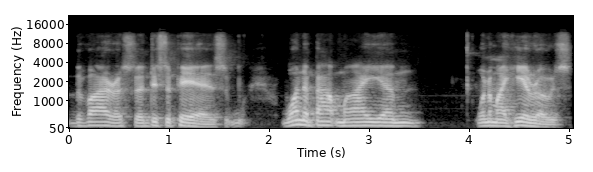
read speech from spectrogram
the virus uh, disappears. One about my um, one of my heroes,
